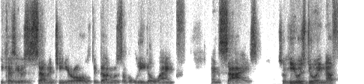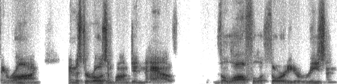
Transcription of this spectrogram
because he was a 17 year old. The gun was of a legal length and size. So he was doing nothing wrong. And Mr. Rosenbaum didn't have the lawful authority or reason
